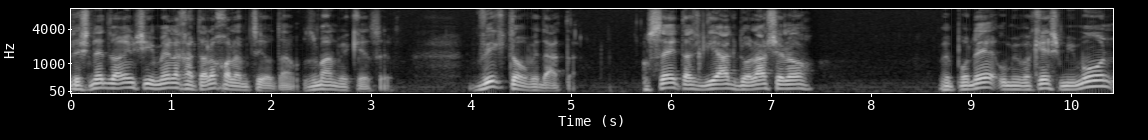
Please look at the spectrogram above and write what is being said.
זה שני דברים שאם אין לך אתה לא יכול להמציא אותם, זמן וכסף. ויקטור ודאטה עושה את השגיאה הגדולה שלו ופונה ומבקש מימון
